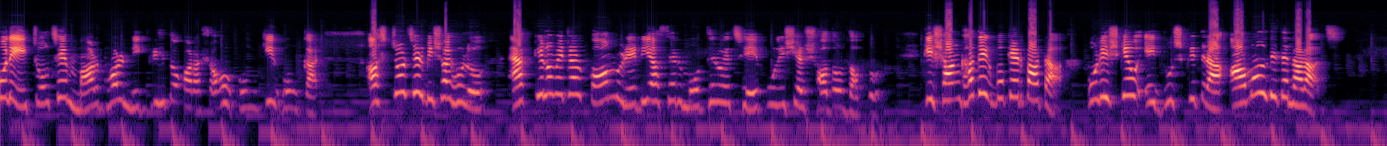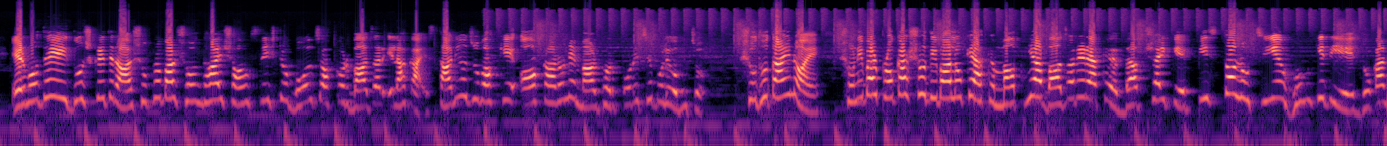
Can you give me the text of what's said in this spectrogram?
হলেই চলছে মারধর নিগৃহীত করা সহ হুমকি, হুঙ্কার। আশ্চর্যের বিষয় হলো, এক কিলোমিটার কম রেডিয়াসের মধ্যে রয়েছে পুলিশের সদর দপ্তর। কি সাংঘাতিক বুকের পাটা পুলিশকেও এই দুষ্কৃতীরা আমল দিতে নারাজ। এর মধ্যে এই দুষ্কৃতীরা শুক্রবার সন্ধ্যায় সংশ্লিষ্ট গোল চক্কর বাজার এলাকায় স্থানীয় যুবককে অকারণে মারধর করেছে বলে অভিযোগ। শুধু তাই নয়, শনিবার প্রকাশ্য দিবালোকে এক মাফিয়া বাজারের এক ব্যবসায়ীকে পিস্তল উঁচিয়ে হুমকি দিয়ে দোকান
